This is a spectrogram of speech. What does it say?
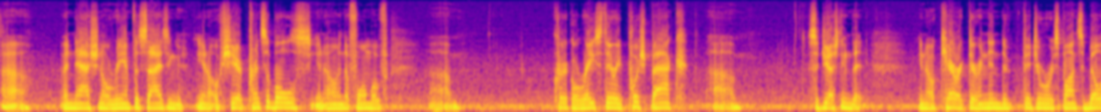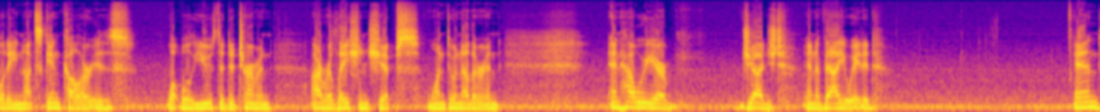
Uh, a national reemphasizing, you know, shared principles, you know, in the form of um, critical race theory pushback, um, suggesting that, you know, character and individual responsibility, not skin color, is what we'll use to determine our relationships one to another and and how we are judged and evaluated. And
